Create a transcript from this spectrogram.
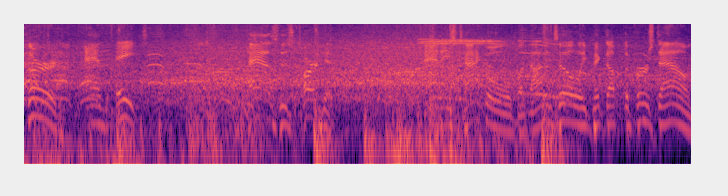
Third and eight. Has his target. And he's tackled, but not until he picked up the first down.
